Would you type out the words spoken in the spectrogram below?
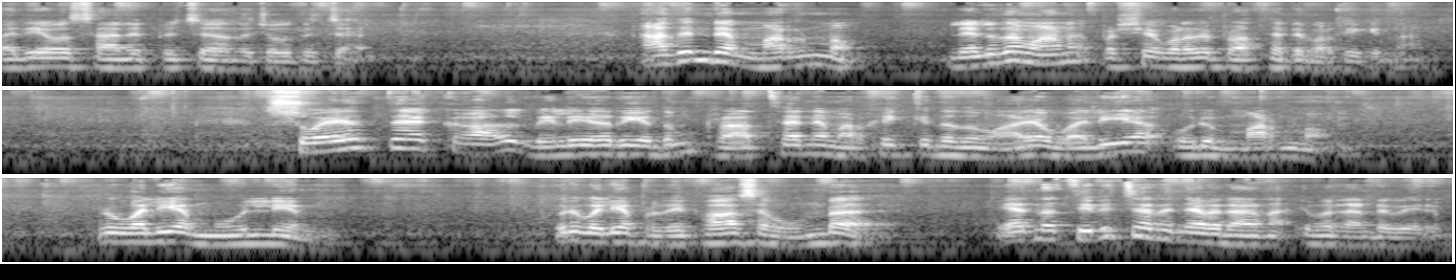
പര്യവസാനിപ്പിച്ച് എന്ന് ചോദിച്ചാൽ അതിന്റെ മർമ്മം ലളിതമാണ് പക്ഷേ വളരെ പ്രാധാന്യമർഹിക്കുന്നതാണ്. സ്വയത്തേക്കാൾ വിലയേറിയതും പ്രാധാന്യമർഹിക്കുന്നതുമായ വലിയ ഒരു മർമ്മം ഒരു വലിയ മൂല്യം ഒരു വലിയ പ്രതിഭാസമുണ്ട് എന്ന് തിരിച്ചറിഞ്ഞവരാണ് ഇവർ രണ്ടുപേരും.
